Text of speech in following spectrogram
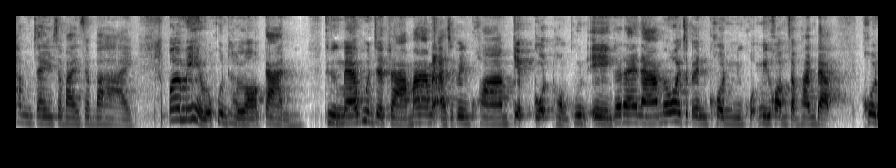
ทำใจสบายๆเปิ้ลไม่เห็นว่าคุณทะเลาะกัน ถึงแม้คุณจะดราม่ามันอาจจะเป็นความเก็บกดของคุณเองก็ได้นะ ไม่ว่าจะเป็นคนมีความสัมพันธ์แบบคน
